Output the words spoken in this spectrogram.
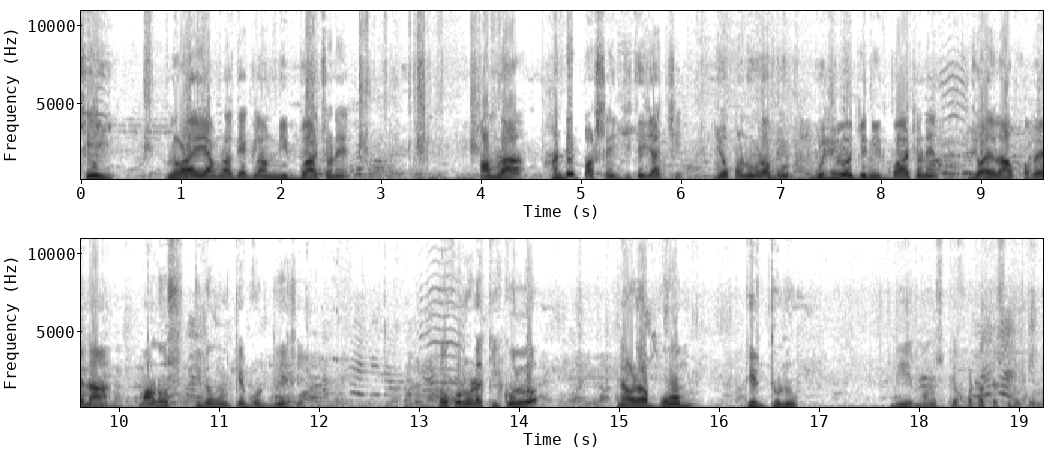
সেই লড়াইয়ে আমরা দেখলাম নির্বাচনে আমরা হান্ড্রেড পার্সেন্ট জিতে যাচ্ছি। যখন ওরা বুঝলো যে নির্বাচনে জয়লাভ হবে না, মানুষ তৃণমূলকে ভোট দিয়েছে, তখন ওরা কি করল? না, ওরা বোম, তীরধনুক দিয়ে মানুষকে হটাতে শুরু করল।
